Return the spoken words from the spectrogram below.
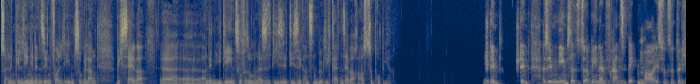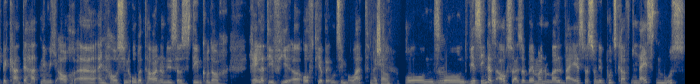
zu einem gelingenden, sinnvollen Leben zu gelangen, mich selber äh, äh, an den Ideen zu versuchen, also diese, diese ganzen Möglichkeiten selber auch auszuprobieren. Stimmt. Stimmt. Also im Nebensatz zu erwähnen, Franz mhm. Beckenbauer ist uns natürlich bekannt. Der hat nämlich auch äh, ein Haus in Obertauern und ist aus dem Grund auch relativ hier, äh, oft hier bei uns im Ort. Mal schau. Und, mhm. und wir sehen das auch so. Also wenn man mal weiß, was so eine Putzkraft mhm. leisten muss,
